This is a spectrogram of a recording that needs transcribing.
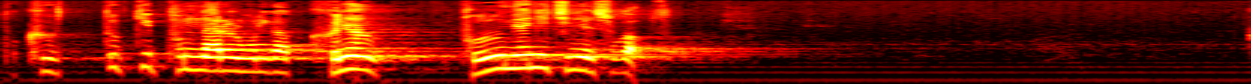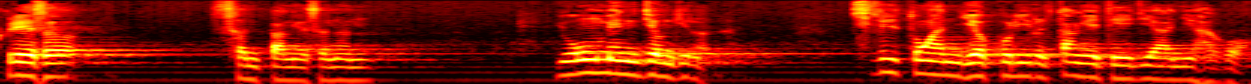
또 그 뜻깊은 날을 우리가 그냥 범연히 지낼 수가 없어. 그래서 선방에서는 용맹정진을 7일 동안 옆구리를 땅에 대지 아니하고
